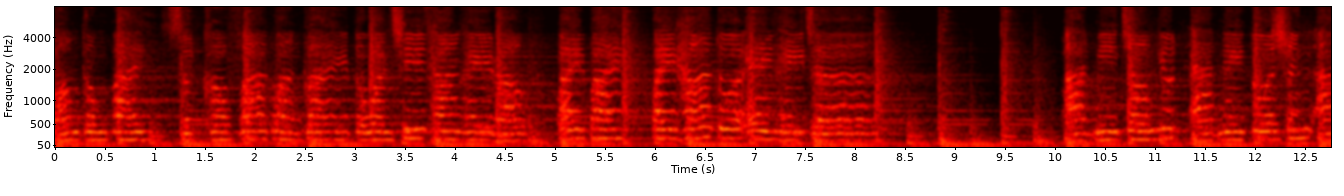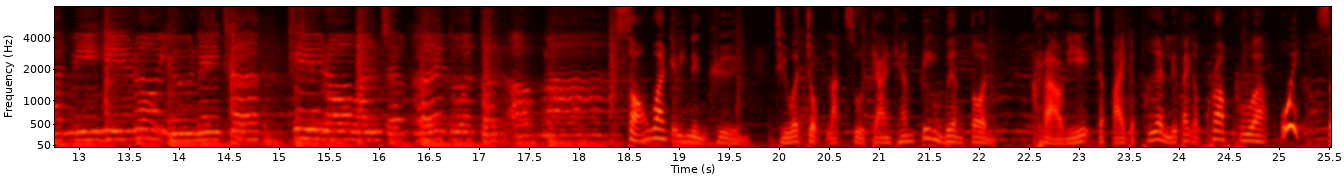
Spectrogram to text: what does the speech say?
มองตรงไป สุดขอบฟ้ากว้างไกล ตะวันชี้ทางให้เรา ไปไป ไปหาตัวเองให้เจออาจ มีจอมยุทธแอบในตัวฉันอาจมีฮีโร่อยู่ในเธอ ที่รอวันจะเผยตัวตนออกมา 2 วันกับอีกหนึ่งคืน ถือว่าจบหลักสูตรการแคมปิ้งเบื้องต้น คราวนี้จะไปกับเพื่อนหรือไปกับครอบครัว อุ้ย ส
